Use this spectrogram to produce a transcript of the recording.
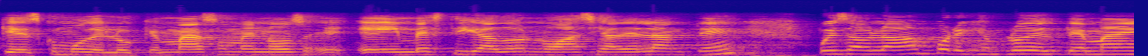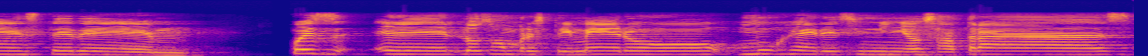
que es como de lo que más o menos he investigado, no hacia adelante, pues hablaban, por ejemplo, del tema este de pues eh, los hombres primero, mujeres y niños atrás,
